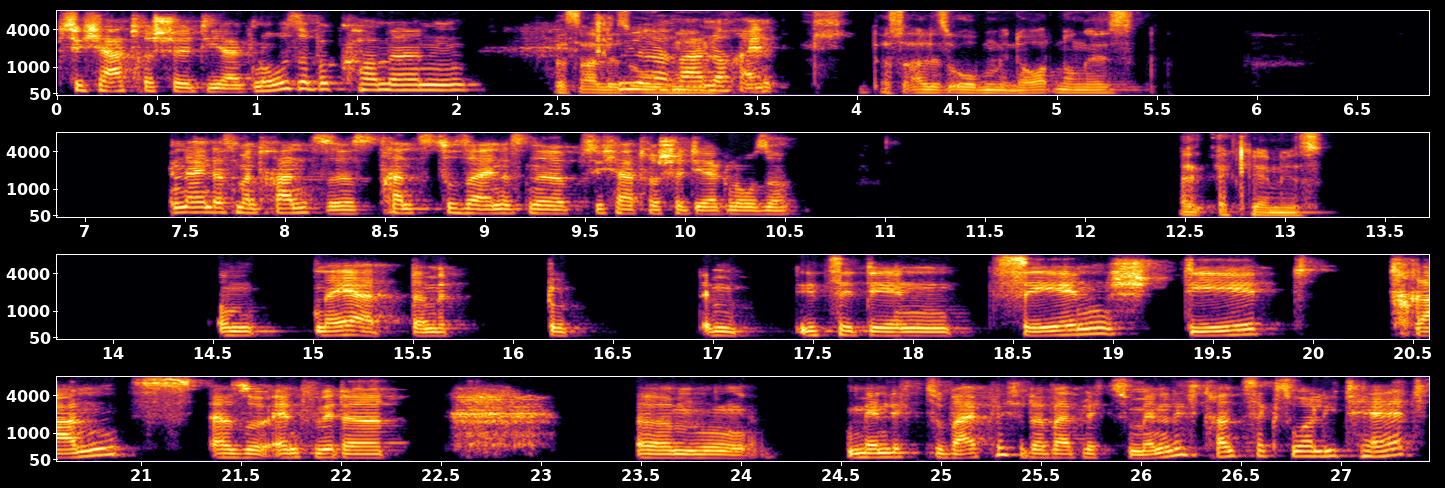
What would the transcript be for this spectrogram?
psychiatrische Diagnose bekommen. Dass alles, oben, war noch ein, dass alles oben in Ordnung ist. Nein, dass man trans ist. Trans zu sein ist eine psychiatrische Diagnose. Er erklär mir es. Um, naja, damit du im ICD-10 steht trans, also entweder ähm, männlich zu weiblich oder weiblich zu männlich, Transsexualität,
